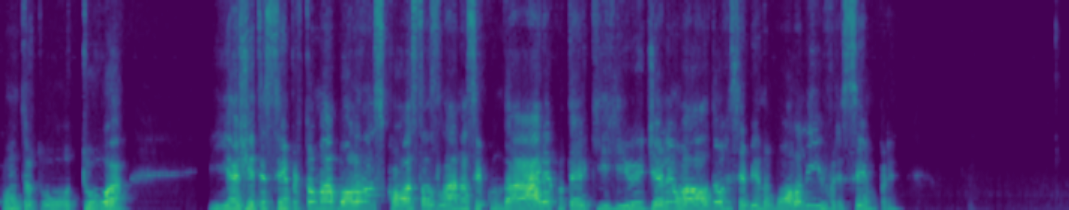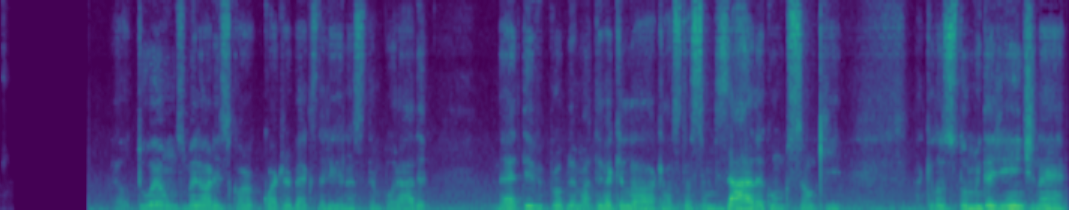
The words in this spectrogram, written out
contra o Tua e a gente sempre tomar a bola nas costas lá na secundária com o Terek Hill e Jalen Waldo recebendo bola livre, sempre. É, o Tua é um dos melhores quarterbacks da liga nessa temporada né? Teve problema, teve aquela, aquela situação bizarra da concussão que aquilo assustou muita gente, né?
